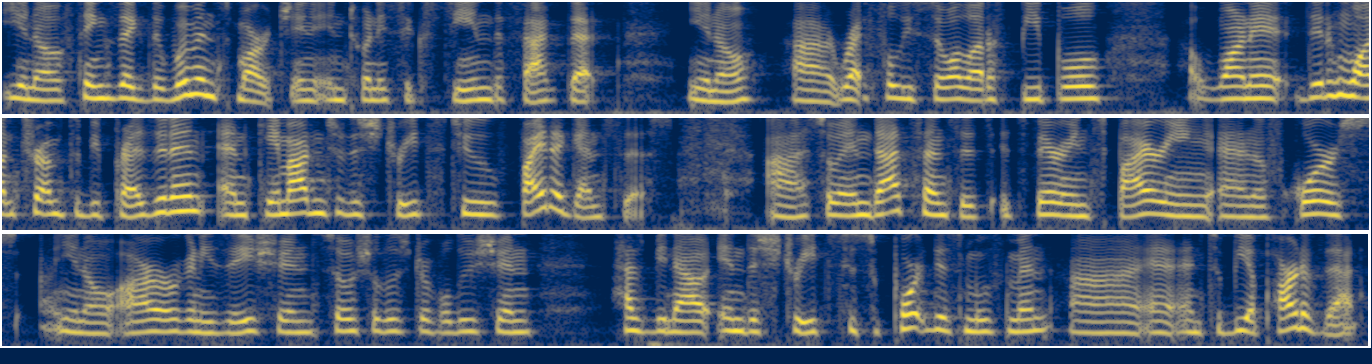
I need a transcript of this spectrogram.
you know things like the women's march in, in 2016 the fact that you know uh, rightfully so a lot of people wanted didn't want Trump to be president and came out into the streets to fight against this. Uh, so in that sense, it's it's very inspiring. And of course, you know, our organization, Socialist Revolution, has been out in the streets to support this movement uh, and, and, to be a part of that.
